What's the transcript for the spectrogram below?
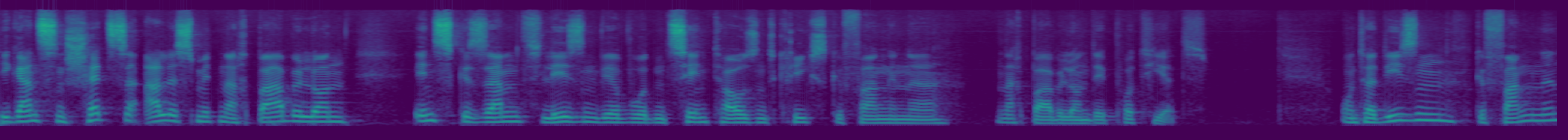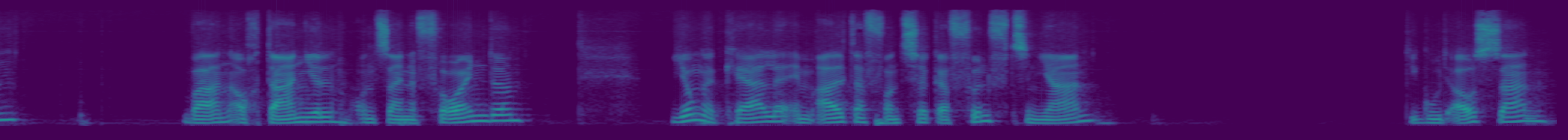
die ganzen Schätze, alles mit nach Babylon. Insgesamt, lesen wir, wurden 10.000 Kriegsgefangene nach Babylon deportiert. Unter diesen Gefangenen waren auch Daniel und seine Freunde, junge Kerle im Alter von circa 15 Jahren, die gut aussahen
